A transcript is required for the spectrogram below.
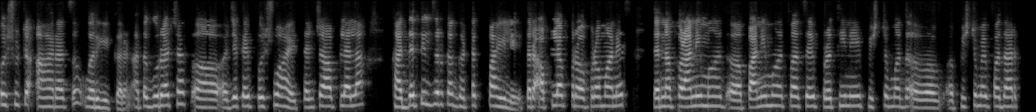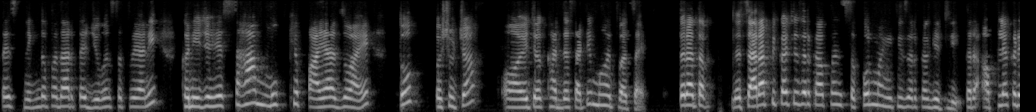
पशुच्या आहाराचं वर्गीकरण. आता गुराच्या जे काही पशु आहेत त्यांच्या आपल्याला खाद्यातील जर का घटक पाहिले तर आपल्या प्रमाणेच त्यांना प्राणी मह पाणी महत्वाचं आहे प्रथिने पिष्टमद पिष्टमय पदार्थ आहे स्निग्ध पदार्थ आहे जीवनसत्वे आणि खनिजे हे सहा मुख्य पाया जो आहे तो पशुच्या याच्या खाद्यासाठी महत्त्वाचा आहे. तर आता चारा पिकाची जर का आपण सखोल माहिती जर का घेतली तर आपल्याकडे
